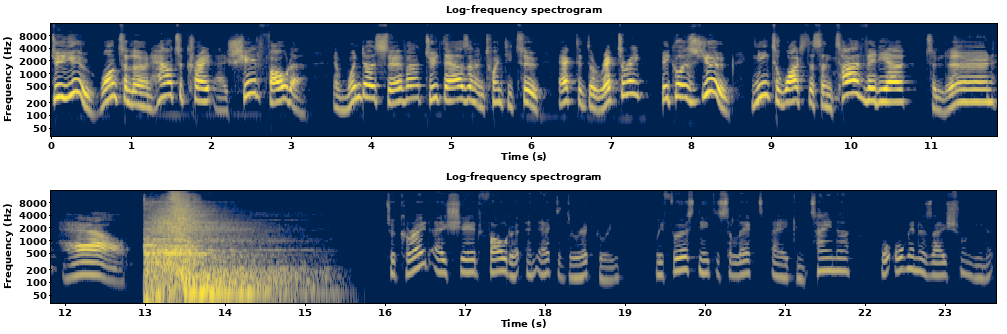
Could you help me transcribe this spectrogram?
Do you want to learn how to create a shared folder in Windows Server 2022 Active Directory? Because you need to watch this entire video to learn how. To create a shared folder in Active Directory, we first need to select a container or organizational unit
